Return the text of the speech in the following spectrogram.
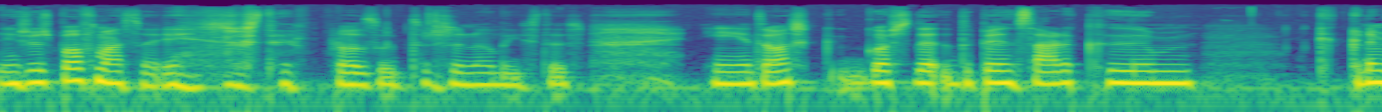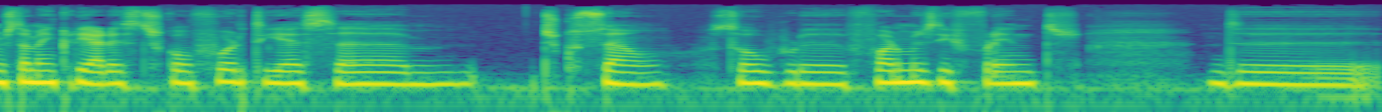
injusto para a fumaça, é injusto para os outros jornalistas. E então acho que gosto de, de pensar que, que queremos também criar esse desconforto e essa hum, discussão sobre formas diferentes de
